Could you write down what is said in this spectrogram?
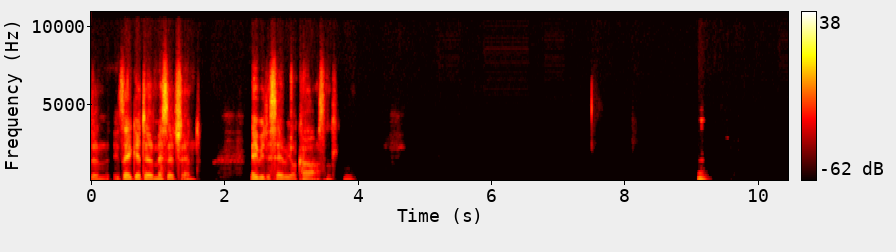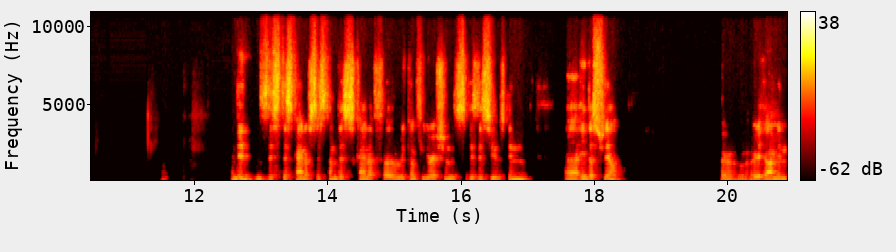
then they get a message and maybe disable your car. or something. And is this this kind of system, this kind of uh, reconfiguration, is, is this used in uh, industrial? Or- I mean,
